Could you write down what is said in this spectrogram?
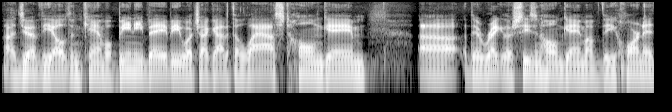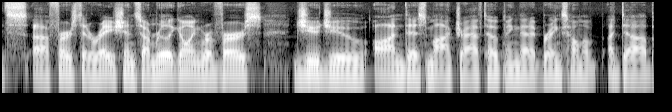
I do have the Elden Campbell Beanie Baby, which I got at the last home game, uh, the regular season home game of the Hornets' uh, first iteration. So I'm really going reverse juju on this mock draft, hoping that it brings home a, a dub.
